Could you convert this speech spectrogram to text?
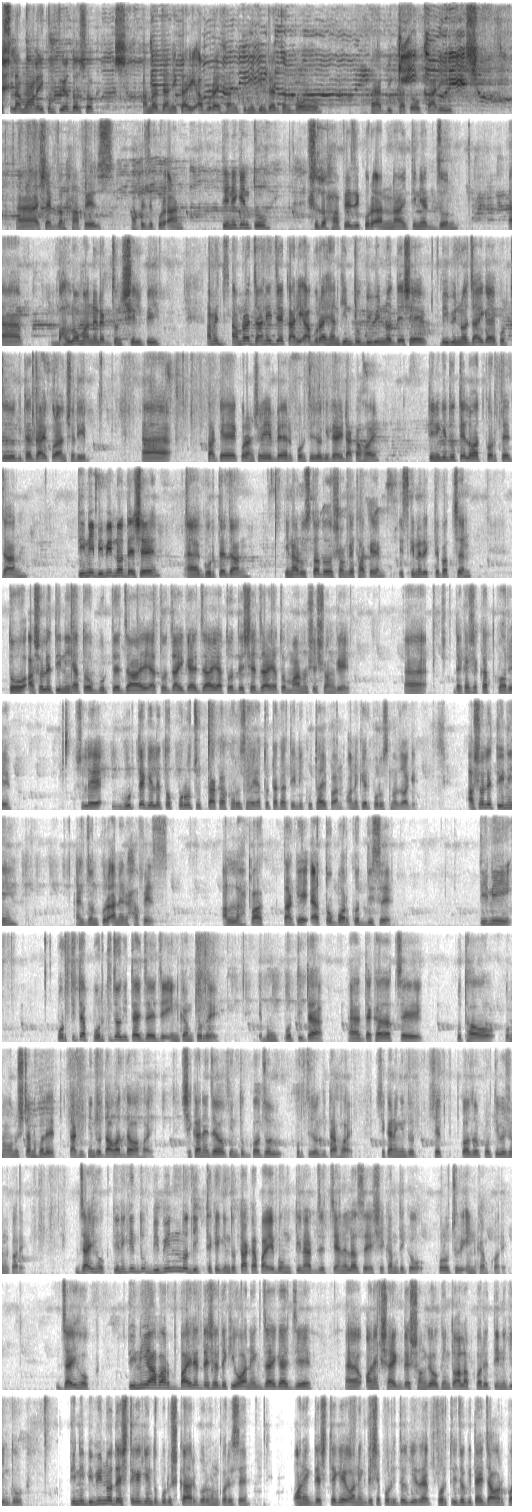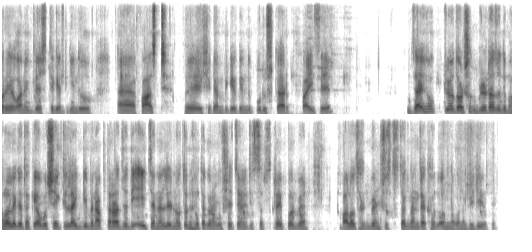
আসসালামু আলাইকুম প্রিয় দর্শক, আমরা জানি কারি আবু রায়হান, তিনি কিন্তু একজন বড় বিখ্যাত কারি সে একজন হাফেজ, হাফেজে কোরআন। তিনি কিন্তু শুধু হাফেজি কোরআন নয় তিনি একজন ভালো মানের একজন শিল্পী। আমি, আমরা জানি যে কারি আবু রায়হান কিন্তু বিভিন্ন দেশে, বিভিন্ন জায়গায় প্রতিযোগিতা যায় কোরআন শরীফ তাকে কোরআন শরীফের প্রতিযোগিতায় ডাকা হয়। তিনি কিন্তু তেলাওয়াত করতে যান। তিনি বিভিন্ন দেশে ঘুরতে যান। তিনার উস্তাদও সঙ্গে থাকে, স্ক্রিনে দেখতে পাচ্ছেন। তো আসলে তিনি এত ঘুরতে যায়, এত জায়গায় যায়, এত দেশে যায়, এত মানুষের সঙ্গে দেখা সাক্ষাৎ করে। আসলে ঘুরতে গেলে তো প্রচুর টাকা খরচ হয়, এত টাকা তিনি কোথায় পান? অনেকের প্রশ্ন জাগে। আসলে তিনি একজন কোরআনের হাফেজ। আল্লাহ পাক তাকে এত বরকত দিছে। তিনি প্রতিটা প্রতিযোগিতায় যায় যে ইনকাম করে এবং প্রতিটা দেখা যাচ্ছে কোথাও কোনো অনুষ্ঠান হলে তাকে কিন্তু দাওয়াত দেওয়া হয়। সেখানে যেও কিন্তু গজল প্রতিযোগিতা হয়। সেখানে কিন্তু সে গজল প্রতিবেশন করে। যাই হোক, তিনি কিন্তু বিভিন্ন দিক থেকে কিন্তু টাকা পায় এবং তিনার যে চ্যানেল আছে, সেখান থেকেও প্রচুর ইনকাম করে। যাই হোক তিনি আবার বাইরের দেশে দেখি অনেক জায়গায় যে অনেক শায়েকদের সঙ্গেও কিন্তু আলাপ করে। তিনি কিন্তু, তিনি বিভিন্ন দেশ থেকে কিন্তু পুরস্কার গ্রহণ করেছে। অনেক দেশ থেকে, অনেক দেশে প্রতিযোগিতা, প্রতিযোগিতায় যাওয়ার পরে অনেক দেশ থেকে কিন্তু ফার্স্ট হয়ে সেখান থেকে কিন্তু পুরস্কার পাইছে। যাই হোক, প্রিয় দর্শক, ভিডিওটা যদি ভালো লেগে থাকে, অবশ্যই একটি লাইক দিবেন। আপনারা যদি এই চ্যানেলে নতুন হয়ে থাকেন, অবশ্যই চ্যানেলটি সাবস্ক্রাইব করবেন। ভালো থাকবেন, সুস্থ থাকবেন দেখাবো অন্য কোনো ভিডিওতে।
